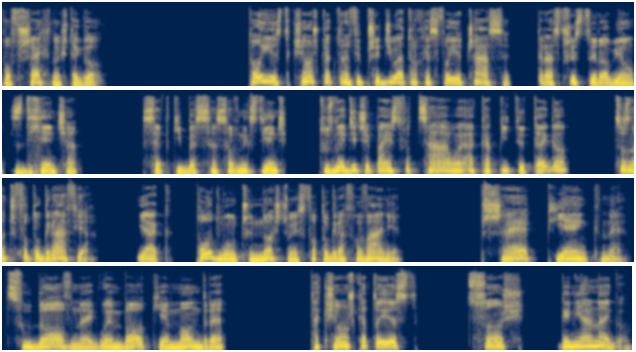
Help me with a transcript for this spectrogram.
powszechność tego. To jest książka, która wyprzedziła trochę swoje czasy. Teraz wszyscy robią zdjęcia, setki bezsensownych zdjęć. Tu znajdziecie Państwo całe akapity tego, co znaczy fotografia, jak podłą czynnością jest fotografowanie. Przepiękne, cudowne, głębokie, mądre. Ta książka to jest coś genialnego.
